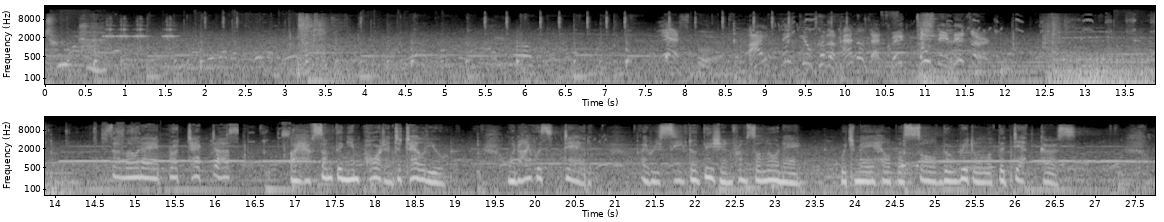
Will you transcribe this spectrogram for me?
true path. Yes, Boo. I think you could have handled that big toothy lizard. Selûne, protect us. I have something important to tell you. When I was dead, I received a vision from Selûne, which may help us solve the riddle of the death curse.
